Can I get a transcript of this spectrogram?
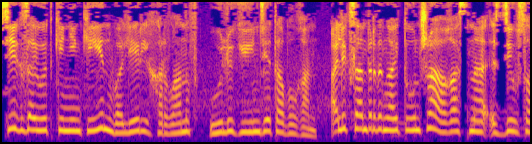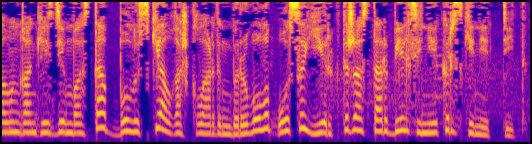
Сегіз ай өткеннен кейін валерий харланов өлі күйінде табылған. Александрдың айтуынша ағасына іздеу салынған кезден бастап бұл іске алғашқылардың бірі болып осы ерікті жастар белсене кіріскен еді дейді.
